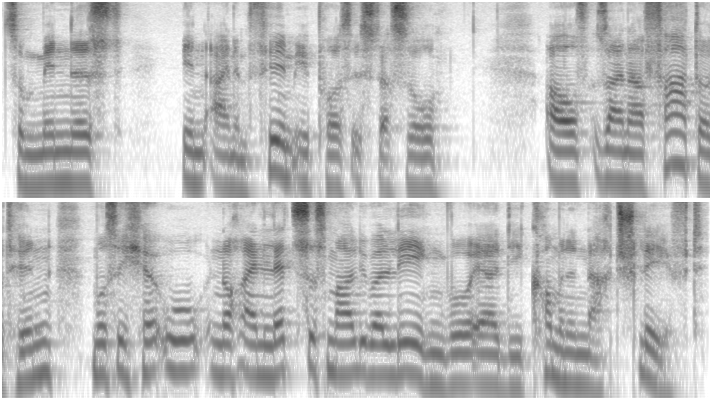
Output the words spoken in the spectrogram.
Zumindest in einem Filmepos ist das so. Auf seiner Fahrt dorthin muss sich Herr U noch ein letztes Mal überlegen, wo er die kommende Nacht schläft.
